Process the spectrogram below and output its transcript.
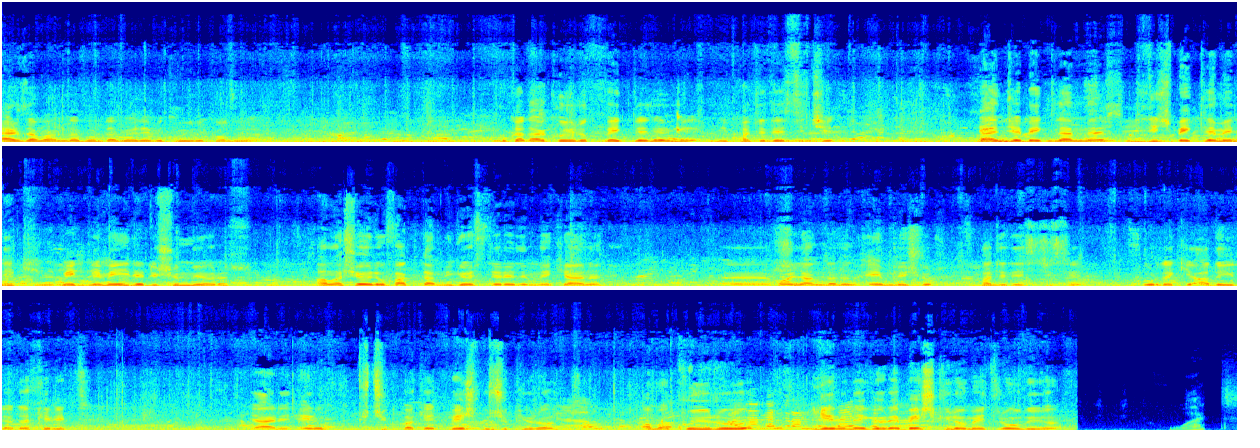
Her zaman da burada böyle bir kuyruk oluyor. Bu kadar kuyruk beklenir mi bir patates için? Bence beklenmez. Biz hiç beklemedik. Beklemeyi de düşünmüyoruz. Ama şöyle ufaktan bir gösterelim mekanı. Ee, Hollanda'nın en meşhur patatesçisi. Buradaki adıyla da Frit. Yani en küçük paket 5,5 euro. Ama kuyruğu yerine göre 5 kilometre oluyor. What?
